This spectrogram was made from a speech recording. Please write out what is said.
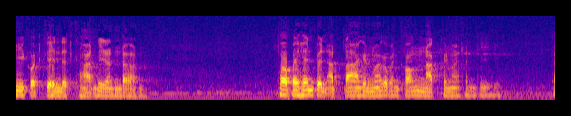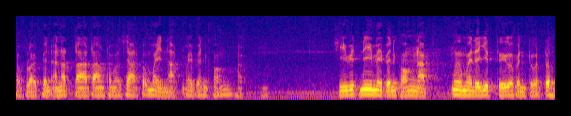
มีกฎเกณฑ์เด็ดขาดนิรันดรพอไปเห็นเป็นอัตตาขึ้นมาก็เป็นของหนักขึ้นมาทันที ถ้าปล่อยเป็นอนัตตาตามธรรมชาติก็ไม่หนักไม่เป็นของหนัก ชีวิตนี้ไม่เป็นของหนัก เมื่อไม่ได้ยึดถือว่าเป็นตัวตน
